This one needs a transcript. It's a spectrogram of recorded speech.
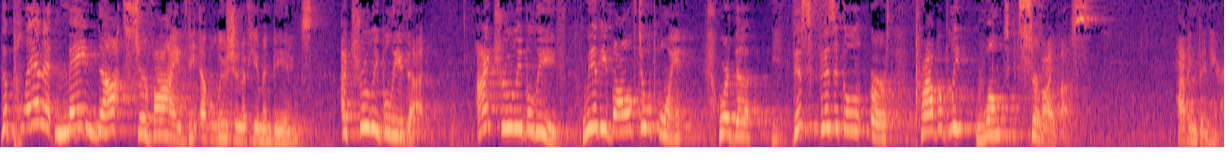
The planet may not survive the evolution of human beings. I truly believe that. I truly believe we have evolved to a point where the, this physical earth probably won't survive us, having been here.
